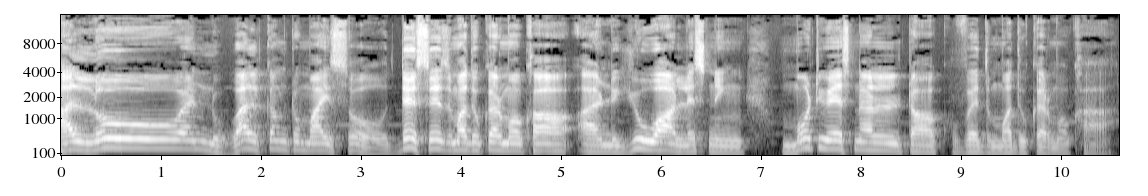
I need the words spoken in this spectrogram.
Hello and welcome to my show this is Madhukar Mokha and you are listening motivational talk with Madhukar Mokha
